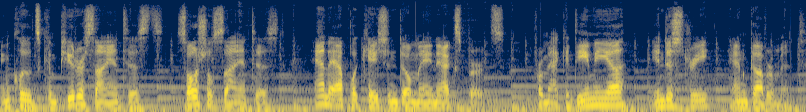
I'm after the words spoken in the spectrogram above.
includes computer scientists, social scientists, and application domain experts from academia, industry, and government.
